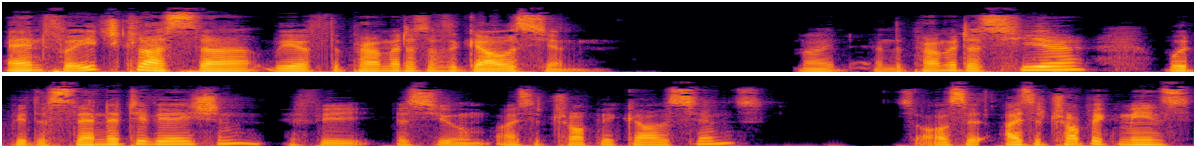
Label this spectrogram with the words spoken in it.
And for each cluster, we have the parameters of the Gaussian right? And the parameters here would be the standard deviation if we assume isotropic Gaussians. So also isotropic means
